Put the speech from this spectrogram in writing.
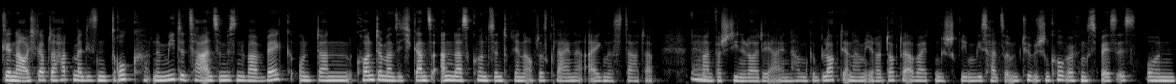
Genau, ich glaube, da hat man diesen Druck, eine Miete zahlen zu müssen, war weg und dann konnte man sich ganz anders konzentrieren auf das kleine eigene Startup. Da ja. waren verschiedene Leute, die einen haben geblockt, die anderen haben ihre Doktorarbeiten geschrieben, wie es halt so im typischen Coworking Space ist. Und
